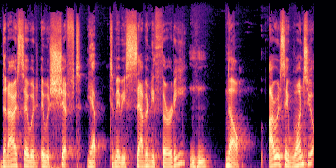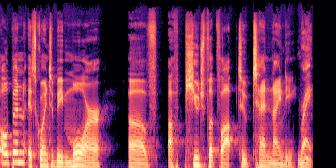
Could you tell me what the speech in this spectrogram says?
then I would say would it would shift. Yep. To maybe 70 30. Mm-hmm. No, I would say once you open, it's going to be more of a huge flip flop to 1090. Right.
